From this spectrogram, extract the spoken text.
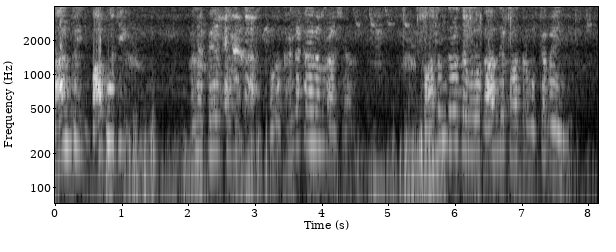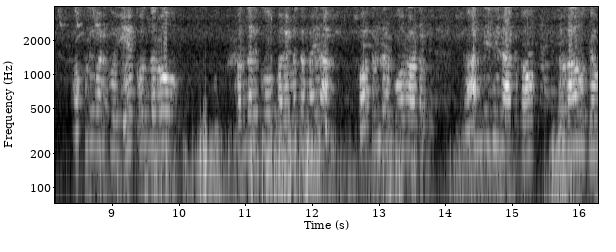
గాంధీ బాపూజీ అనే పేరుతో ఒక ఖండకావ్యం రాశారు. స్వాతంత్రోద్యమంలో గాంధీ పాత్ర ముఖ్యమైంది. అప్పటి వరకు ఏ కొందరో కొందరికో పరిమితమైన స్వాతంత్ర పోరాటం గాంధీజీ రాకతో ప్రధాన ఉద్యమ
